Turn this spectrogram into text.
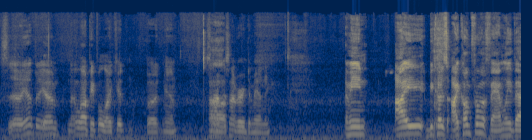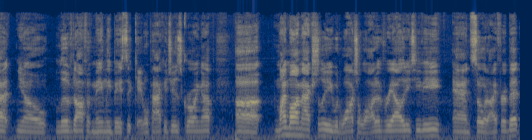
So yeah, but yeah, a lot of people like it, but yeah, it's not, Uh, it's not very demanding. I mean, I because I come from a family that you know lived off of mainly basic cable packages growing up. Uh, my mom actually would watch a lot of reality TV, and so would I for a bit.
